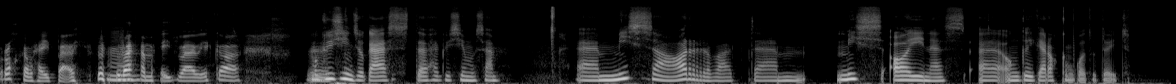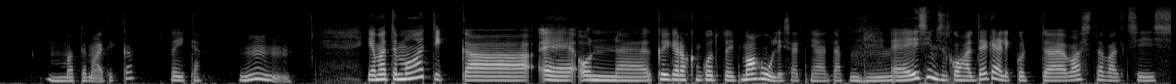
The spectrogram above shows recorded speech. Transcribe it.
rohkem häid päevi mm, -hmm. vähem häid päevi ka. ma küsin su käest ühe küsimuse. Äh, mis sa arvad, ähm, mis aines äh, on kõige rohkem kodutöid? matemaatika õige mm. ja matemaatika eh, on eh, kõige rohkem kodutöid mahuliselt nii-öelda mm. -hmm. esimesel kohal tegelikult vastavalt siis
